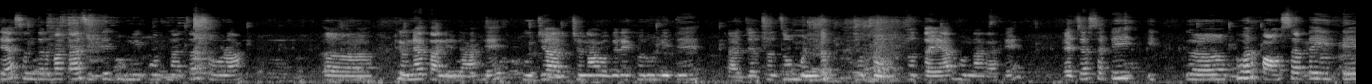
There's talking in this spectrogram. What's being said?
त्या संदर्भात आज इथे भूमिपूजनाचा सोहळा ठेवण्यात आलेला आहे. पूजा अर्चना वगैरे करून इथे राजाचा जो मंडप होतो तो तयार होणार आहे. याच्यासाठी इत भर पावसातही इथे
